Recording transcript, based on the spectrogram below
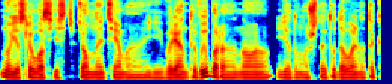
ну, если у вас есть темная тема и варианты выбора, но я думаю, что это довольно такая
